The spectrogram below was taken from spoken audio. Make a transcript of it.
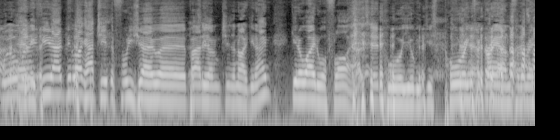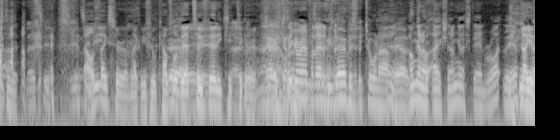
And be. if you don't, bit like Hutchie at the footy show uh, party on Tuesday night, if you don't get away to a flyer, it. or you'll be just pouring for ground for the rest of it. That's it. That's Oh, it. thanks for uh, making me feel comfortable Yeah, about two thirty. yeah, Keep so, ticking uh, around. Now Stick gonna around for that He's at gonna be nervous for two and a half hours. I'm going to actually, I'm going to stand right there. No, you're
